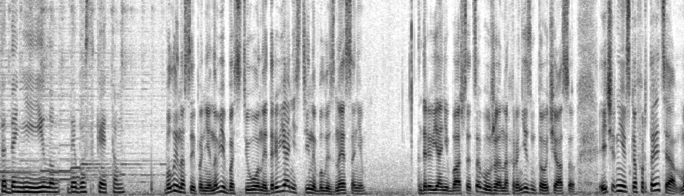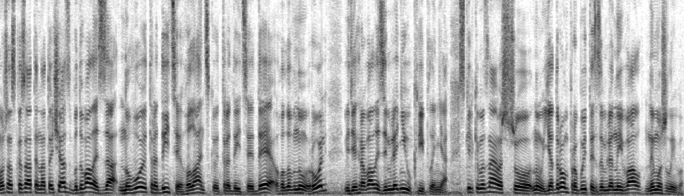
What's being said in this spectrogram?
та Даніїлом де Боскетом. Були насипані нові бастіони, дерев'яні стіни були знесені. Дерев'яні башти це був вже анахронізм того часу. І Чернігівська фортеця, можна сказати, на той час збудувалась за новою традицією, голландською традицією, де головну роль відігравали земляні укріплення. Оскільки ми знаємо, що ну, ядром пробити земляний вал неможливо.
